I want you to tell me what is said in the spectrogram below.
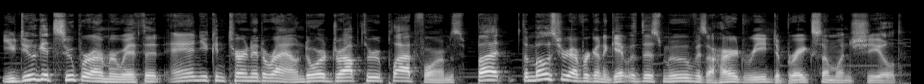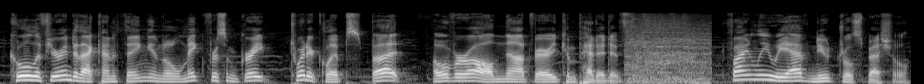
You do get super armor with it, and you can turn it around or drop through platforms, but the most you're ever going to get with this move is a hard read to break someone's shield. Cool if you're into that kind of thing, and it'll make for some great Twitter clips, but overall not very competitive. Finally, we have neutral special.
